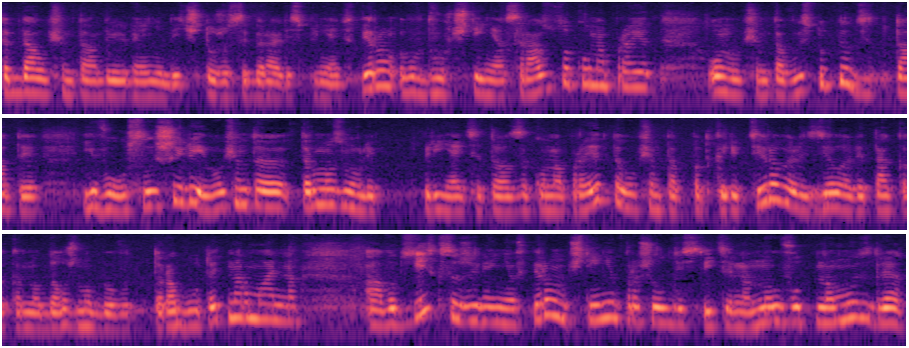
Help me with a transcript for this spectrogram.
тогда, в общем-то, Андрей Леонидович тоже собирались принять в, первом, в двух чтениях сразу законопроект. Он, в общем-то, выступил, депутаты его услышали и, в общем-то, тормознули принятие этого законопроекта, в общем-то, подкорректировали, сделали так, как оно должно бы вот работать нормально. А вот здесь, к сожалению, в первом чтении прошел действительно. Но вот, на мой взгляд,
